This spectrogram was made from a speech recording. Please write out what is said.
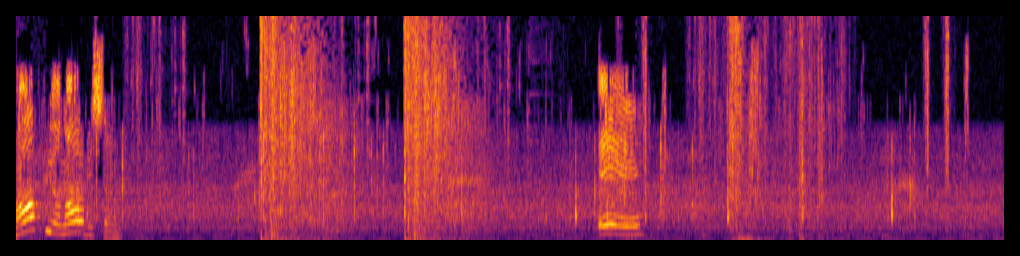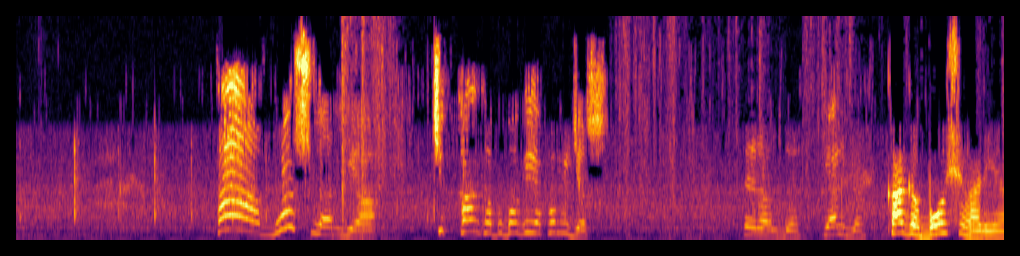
ne yapıyorsun abi sen? Ee? Ha boş ver ya. Çık kanka bu bug'ı yapamayacağız. Herhalde. Gel be. Kanka boş ver ya.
